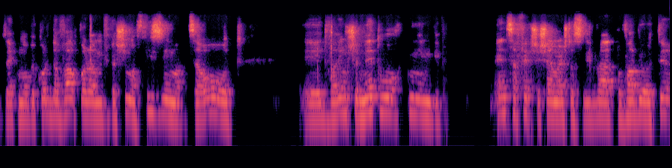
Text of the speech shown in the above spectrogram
זה כמו בכל דבר, כל המפגשים הפיזיים, הרצאות, אה, דברים של נטוורקינג, אין ספק ששם יש את הסביבה הטובה ביותר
